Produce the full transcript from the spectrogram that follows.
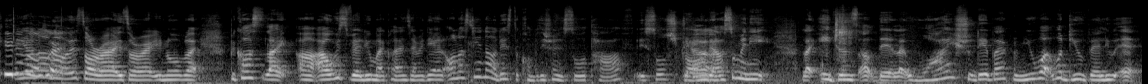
okay. Then yeah, no, was no, like, it's alright, it's alright, you know, like because like uh, I always value my clients and everything, and honestly nowadays the competition is so tough, it's so strong. Yeah. There are so many like agents out there. Like, why should they buy from you? What what do you value at?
